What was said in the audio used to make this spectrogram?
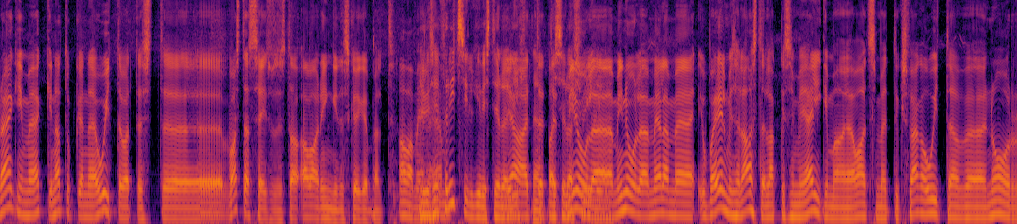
räägime äkki natukene huvitavatest äh, vastasseisudest avaringides kõigepealt. ega see Fritsilgi vist ei ole ja, lihtne. et, et, et minule, minule, me oleme juba eelmisel aastal hakkasime jälgima ja vaatasime, et üks väga huvitav äh, noor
